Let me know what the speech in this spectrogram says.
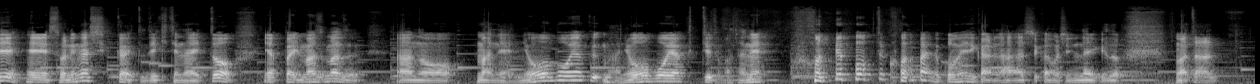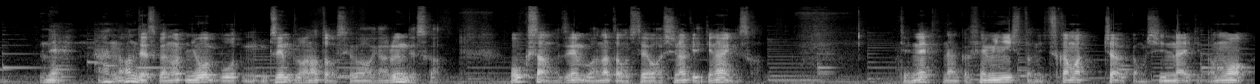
で、えー、それがしっかりとできてないと、やっぱりまずまず、あの、まあね、女房役、まあ女房役っていうとまたね、これもこの前のコメディカルな話かもしれないけど、また、ね、何ですか女房全部あなたの世話をやるんですか？奥さんが全部あなたの世話をしなきゃいけないんですか？ってね、なんかフェミニストに捕まっちゃうかもしんないけども、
